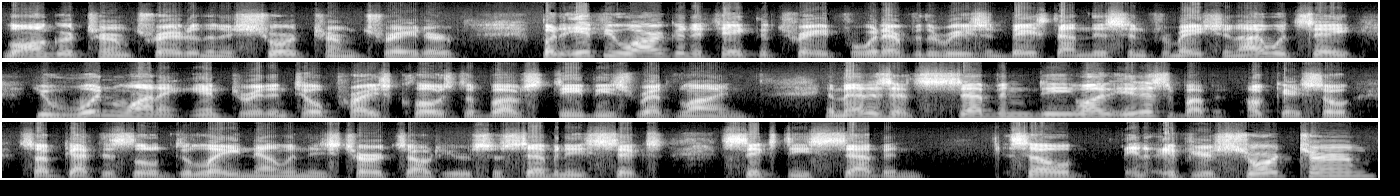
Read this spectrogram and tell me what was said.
longer term trader than a short term trader. But if you are going to take the trade for whatever the reason, based on this information, I would say you wouldn't want to enter it until price closed above Stevie's red line. And that is at 70. Well, it is above it. Okay, so so I've got this little delay now in these charts out here. So 76.67. So if you're short term,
